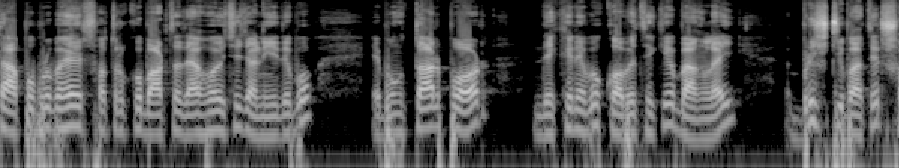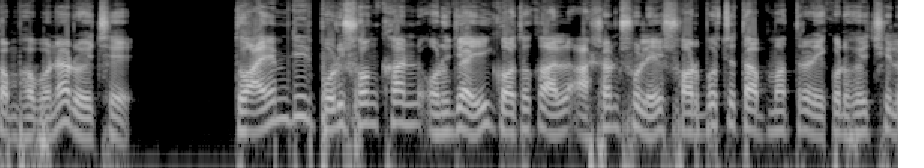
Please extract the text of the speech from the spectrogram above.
তাপপ্রবাহের সতর্ক বার্তা দেওয়া হয়েছে জানিয়ে দেব এবং তারপর দেখে নেব কবে থেকে বাংলায় বৃষ্টিপাতের সম্ভাবনা রয়েছে। তো আইএমডির পরিসংখ্যান অনুযায়ী গতকাল আসানসোলে সর্বোচ্চ তাপমাত্রা রেকর্ড হয়েছিল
